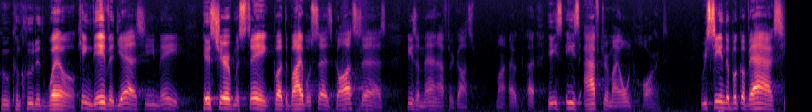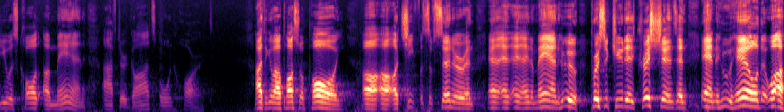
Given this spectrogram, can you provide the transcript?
who concluded well. King David, yes, he made his share of mistake, but the Bible says, God says, he's a man after God's, my, uh, uh, he's, he's after my own heart. We see in the book of Acts, he was called a man after God's own heart. I think about Apostle Paul uh, a chiefest of sinner and, and, and, a man who persecuted Christians and, and who held, uh, uh,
